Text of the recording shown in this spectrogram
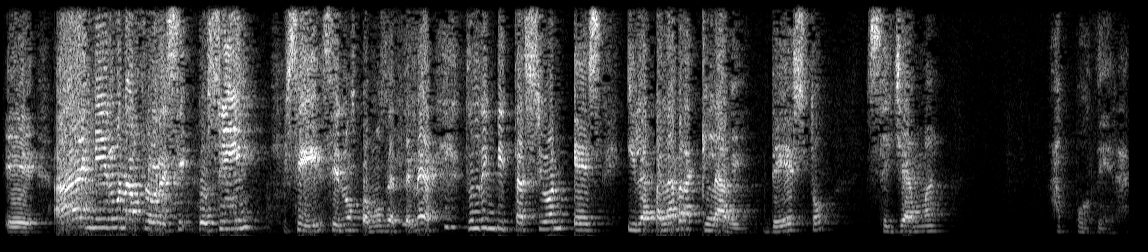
eh, ay, mira una florecita, pues sí, sí, sí nos podemos detener. Entonces la invitación es, y la palabra clave de esto se llama apodérate.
